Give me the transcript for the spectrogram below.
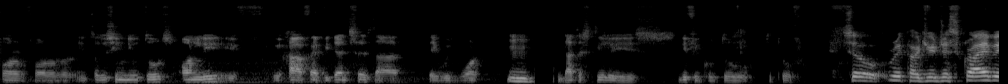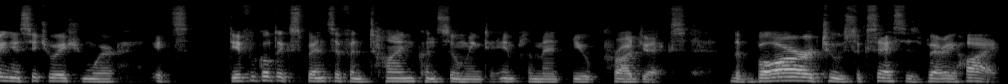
for for introducing new tools only if we have evidences that they will work. Mm. And that still is difficult to, to prove. So, Ricard, you're describing a situation where it's difficult, expensive, and time consuming to implement new projects. The bar to success is very high.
